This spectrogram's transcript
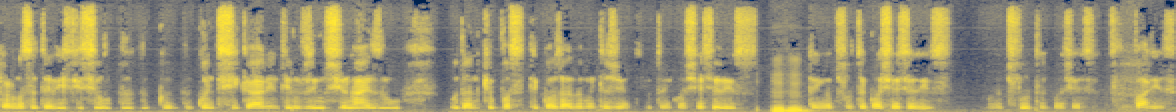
torna-se até difícil de, de, de, quantificar em termos emocionais o, o dano que eu possa ter causado a muita gente. Eu tenho consciência disso. Uhum. Tenho absoluta consciência disso. Absoluta consciência. Várias.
